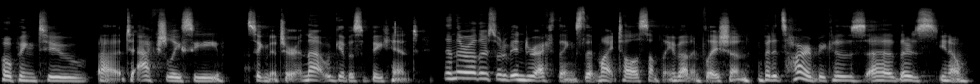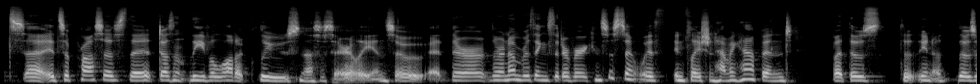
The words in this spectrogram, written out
hoping to uh, to actually see signature, and that would give us a big hint. And there are other sort of indirect things that might tell us something about inflation, but it's hard because uh, there's you know it's uh, it's a process that doesn't leave a lot of clues necessarily, and so uh, there are there are a number of things that are very consistent with inflation having happened, but those the, you know those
